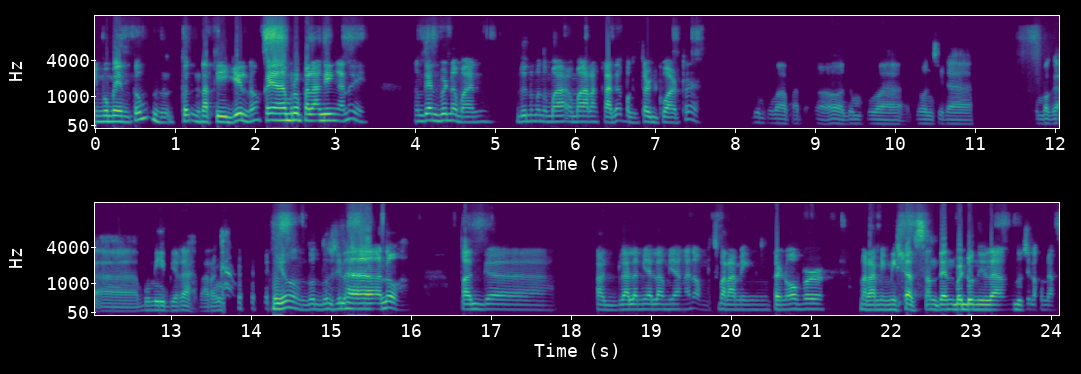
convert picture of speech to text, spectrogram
yung momentum natigil no? Kaya bro palaging ano eh ang Denver naman doon naman uma- umarangkada pag third quarter. Doon pumapat, oo, doon puma, doon sila, kumbaga, ah, bumibira. Parang Yun, doon doon sila ano, pag uh, pag lalamya-lamya ang ano, mas maraming turnover, maraming miss shots ang Denver doon nila doon sila kumak-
